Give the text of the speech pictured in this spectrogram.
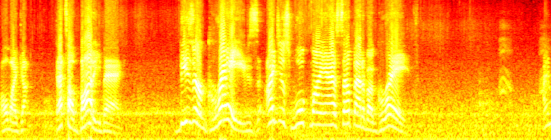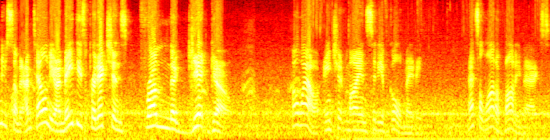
Oh my god. That's a body bag. These are graves! I just woke my ass up out of a grave. I knew something. I'm telling you, I made these predictions from the get-go. Oh wow, ancient Mayan city of gold, maybe. That's a lot of body bags.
